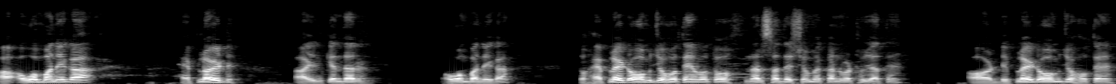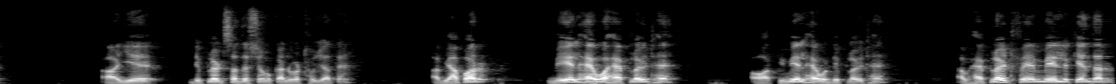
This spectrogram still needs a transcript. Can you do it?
ओवम बनेगा हैप्लॉयड इनके अंदर ओवम बनेगा। तो हैप्लॉयड ओम जो होते हैं वो तो नर सदस्यों में कन्वर्ट हो जाते हैं और डिप्लॉइड ओम जो होते हैं ये डिप्लॉइड सदस्यों में कन्वर्ट हो जाते हैं। अब यहाँ पर मेल है वो हैप्लॉइड है और फीमेल है वो डिप्लॉइड है। अब हैप्लॉइड मेल के अंदर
